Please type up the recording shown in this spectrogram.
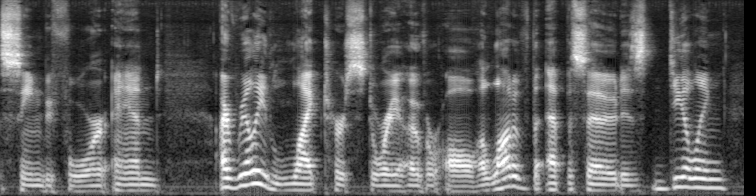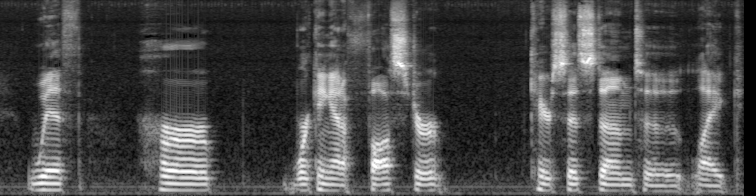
seen before. And I really liked her story overall. A lot of the episode is dealing with her working at a foster care system to like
